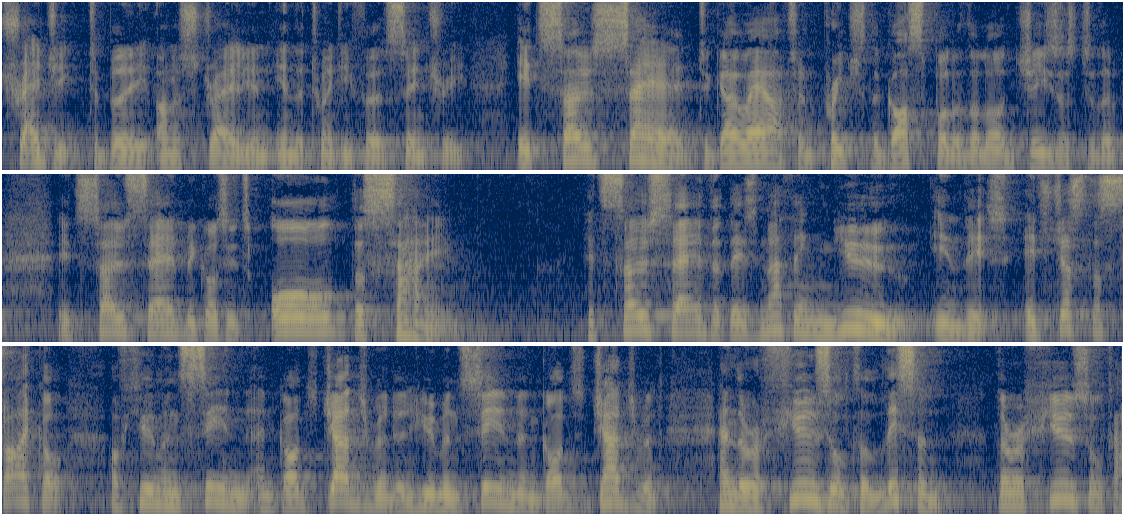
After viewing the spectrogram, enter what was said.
tragic to be an Australian in the 21st century. It's so sad to go out and preach the gospel of the Lord Jesus to them. It's so sad because it's all the same. It's so sad that there's nothing new in this. It's just the cycle of human sin and God's judgment, and human sin and God's judgment, and the refusal to listen, the refusal to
